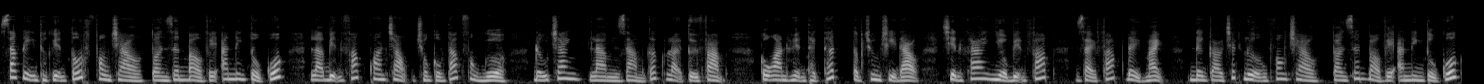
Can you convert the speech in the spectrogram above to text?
xác định thực hiện tốt phong trào toàn dân bảo vệ an ninh Tổ quốc là biện pháp quan trọng trong công tác phòng ngừa, đấu tranh làm giảm các loại tội phạm. Công an huyện Thạch Thất tập trung chỉ đạo, triển khai nhiều biện pháp, giải pháp đẩy mạnh, nâng cao chất lượng phong trào toàn dân bảo vệ an ninh Tổ quốc,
